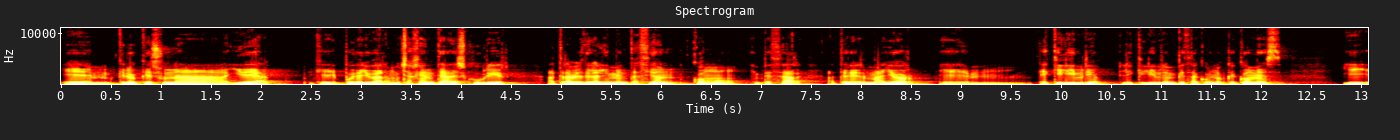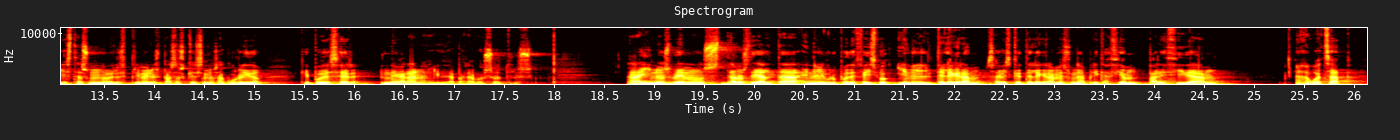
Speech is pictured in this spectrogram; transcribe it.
Em, creo que es una idea que puede ayudar a mucha gente a descubrir a través de la alimentación cómo empezar a tener mayor em, equilibrio. El equilibrio empieza con lo que comes y este es uno de los primeros pasos que se nos ha ocurrido que puede ser de gran ayuda para vosotros. Ahí nos vemos, daros de alta en el grupo de Facebook y en el Telegram. Sabéis que Telegram es una aplicación parecida a WhatsApp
